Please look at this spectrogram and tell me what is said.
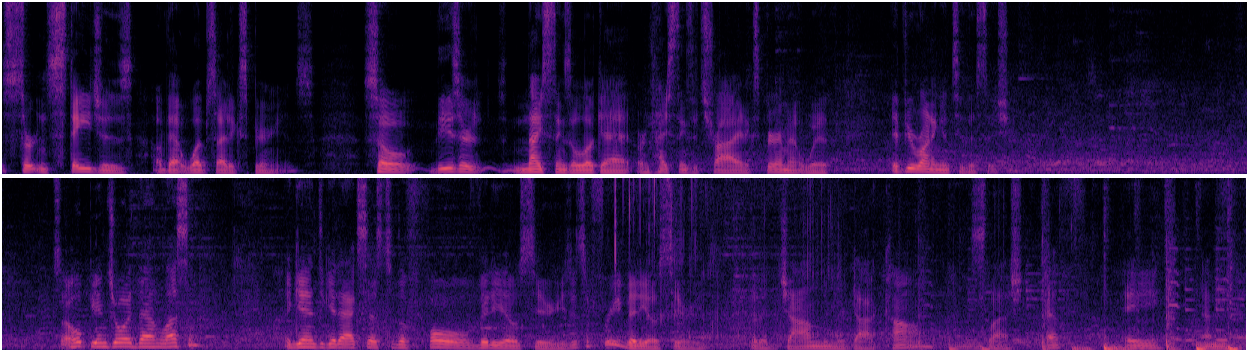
certain stages of that website experience. So these are nice things to look at or nice things to try and experiment with if you're running into this issue. So I hope you enjoyed that lesson. Again, to get access to the full video series, it's a free video series. Go to jonloomer.com slash F-A-F.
